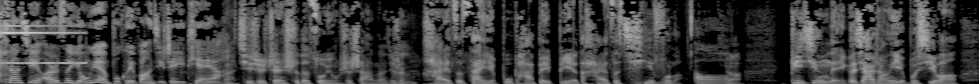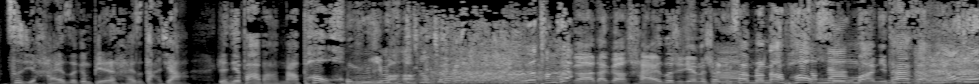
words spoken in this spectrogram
相信儿子永远不会忘记这一天呀。啊，其实真实的作用是啥呢？就是孩子再也不怕被别的孩子欺负了。哦，是吧？毕竟哪个家长也不希望自己孩子跟别人孩子打架，人家爸爸拿炮轰你吧？我要坦克大。哥，大哥，孩子之间的事儿，你犯不着拿炮轰嘛？你太狠了。瞄准。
